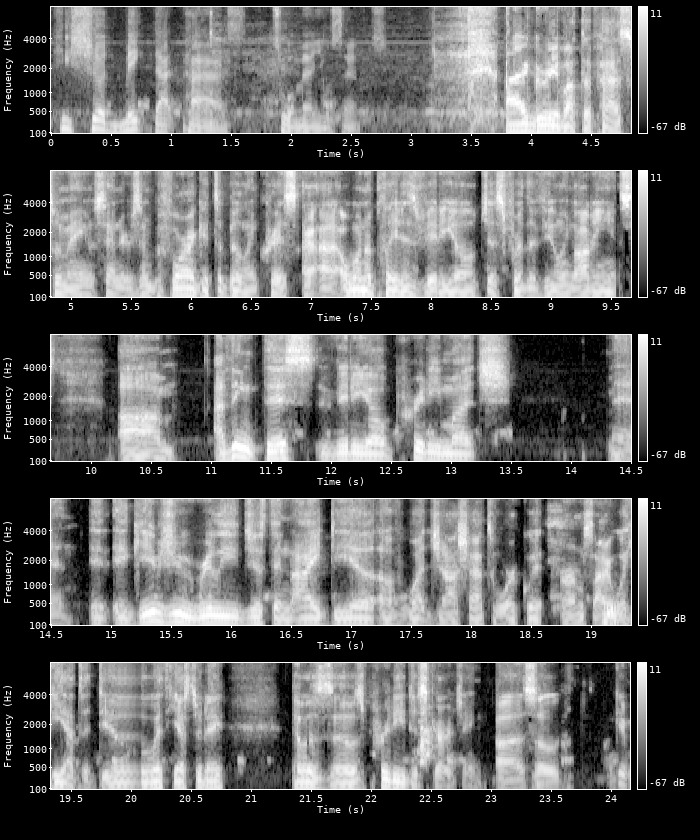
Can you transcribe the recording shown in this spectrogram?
he should make that pass to Emmanuel Sanders. I agree about the pass to Emmanuel Sanders. And before I get to Bill and Chris, I, I want to play this video just for the viewing audience. Um, I think this video pretty much, man, it, it gives you really just an idea of what Josh had to work with, or I'm sorry, what he had to deal with yesterday. It was it was pretty discouraging. Uh, so give,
